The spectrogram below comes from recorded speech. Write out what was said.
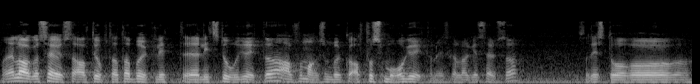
Når jeg lager sauser, er jeg alltid opptatt av å bruke litt, eh, litt store gryter. Altfor mange som bruker altfor små gryter når de skal lage sauser. Så de står og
